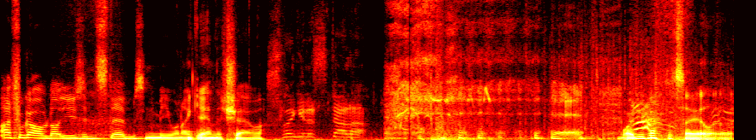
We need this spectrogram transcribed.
I forgot I'm not using stims. Me when I get in the shower. Slinging a Stella. Why do you have to say it like that?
